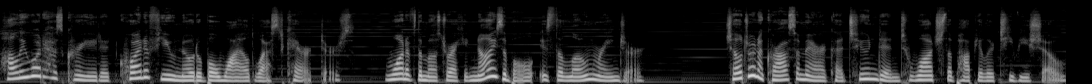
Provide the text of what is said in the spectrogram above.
Hollywood has created quite a few notable Wild West characters. One of the most recognizable is the Lone Ranger, Children across America tuned in to watch the popular TV show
